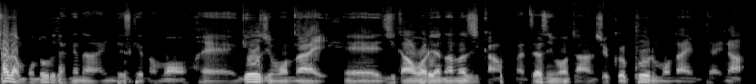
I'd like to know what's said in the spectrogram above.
ただ戻るだけならいいんですけども、えー、行事もない、えー、時間割が7時間、夏休みも短縮、プールもないみたいな、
